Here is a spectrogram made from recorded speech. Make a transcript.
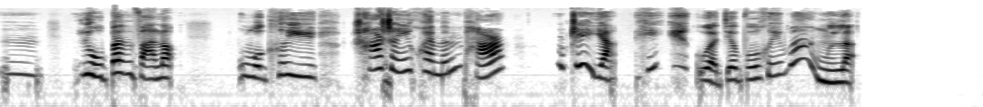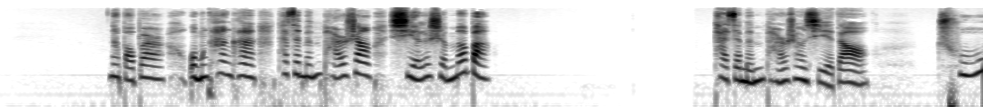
嗯，有办法了，我可以插上一块门牌儿。这样，嘿，我就不会忘了。那宝贝儿，我们看看他在门牌上写了什么吧。他在门牌上写道：“雏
